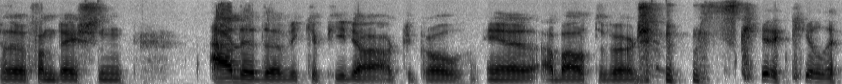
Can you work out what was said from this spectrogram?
uh, Foundation added a Wikipedia article uh, about the Virgin Killer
